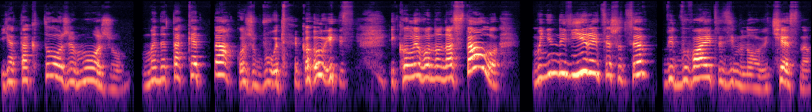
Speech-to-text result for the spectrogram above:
я так теж можу. У мене таке також буде колись. І коли воно настало, мені не віриться, що це відбувається зі мною. Чесно,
